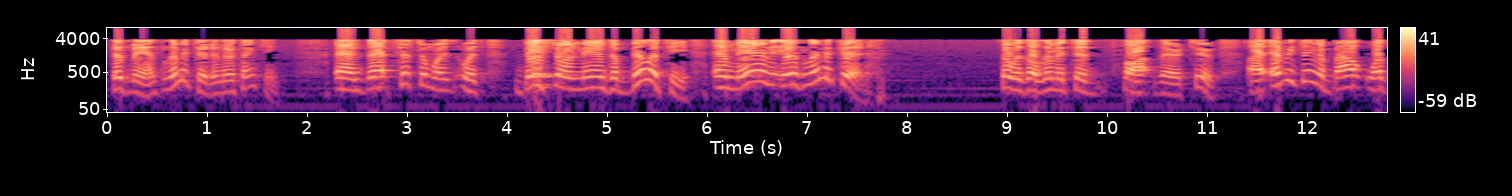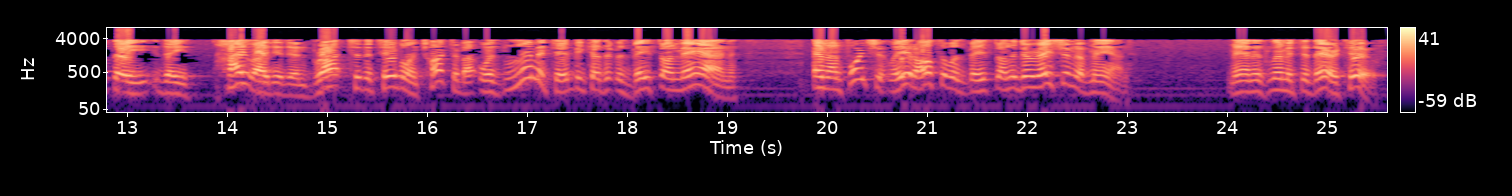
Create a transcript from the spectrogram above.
Because man's limited in their thinking. And that system was, was based on man's ability. And man is limited. So it was a limited thought there too. Uh, everything about what they they highlighted and brought to the table and talked about was limited because it was based on man. And unfortunately, it also was based on the duration of man. Man is limited there too.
